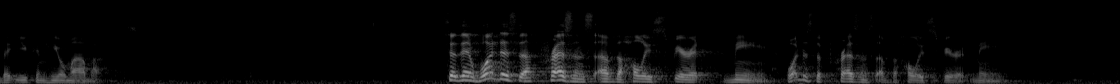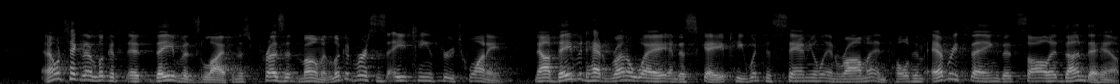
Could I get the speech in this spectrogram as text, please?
but you can heal my bones. So then, what does the presence of the Holy Spirit mean? What does the presence of the Holy Spirit mean? And I want to take another look at, at, David's life in this present moment. Look at verses 18 through 20. Now, David had run away and escaped. He went to Samuel in Ramah and told him everything that Saul had done to him.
